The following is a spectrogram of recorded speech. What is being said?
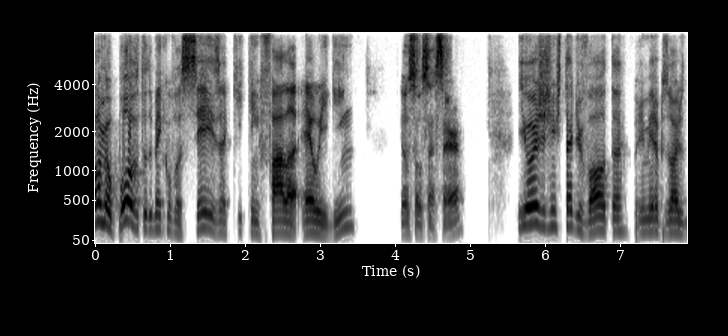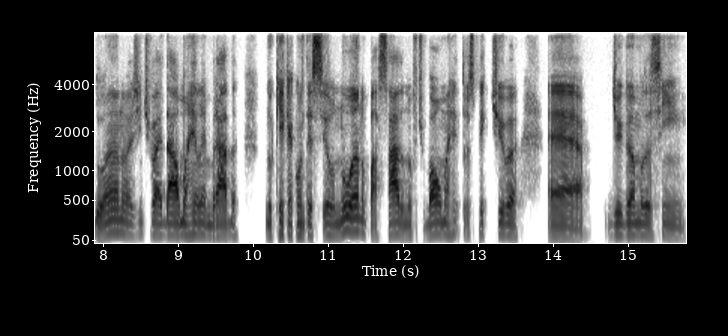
Fala, meu povo, tudo bem com vocês? Aqui quem fala é o Iguin. Eu sou o Cesser. E hoje a gente está de volta, primeiro episódio do ano. A gente vai dar uma relembrada no que, que aconteceu no ano passado no futebol, uma retrospectiva, é, digamos assim,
